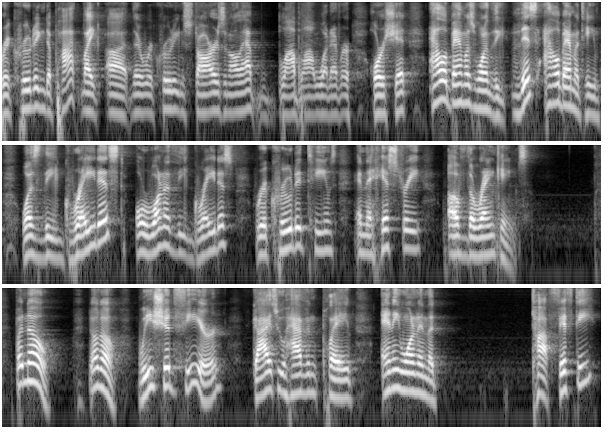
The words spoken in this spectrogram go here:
recruiting depot, like uh, they're recruiting stars and all that, blah, blah, whatever, horseshit, Alabama's one of the, this Alabama team was the greatest or one of the greatest recruited teams in the history of the rankings. But no, no, no. We should fear guys who haven't played anyone in the top 50,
